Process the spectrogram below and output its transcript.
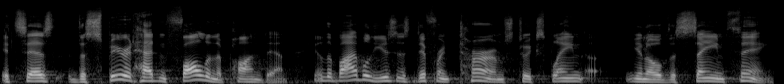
it says the Spirit hadn't fallen upon them. You know, the Bible uses different terms to explain you know, the same thing.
